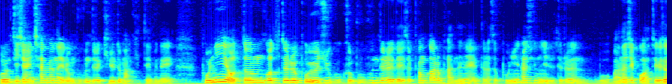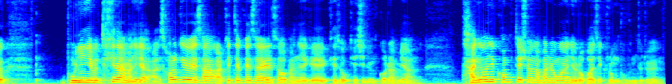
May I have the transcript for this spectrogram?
그런 디자인 참여나 이런 부분들의 길도 많기 때문에 본인이 어떤 것들을 보여주고 그 부분들에 대해서 평가를 받느냐에 따라서 본인이 할수 있는 일들은 뭐 많아질 것 같아요. 그래서 본인이 특히나 만약에 아- 설계회사, architect 회사에서 만약에 계속 계실 거라면 당연히 computation을 활용한 여러 가지 그런 부분들은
